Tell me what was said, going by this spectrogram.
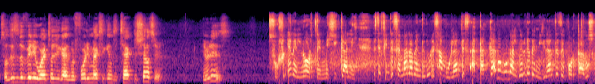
So this is the video where I told you guys where 40 Mexicans attacked the shelter. Here it is. En el norte, en Mexicali. Este fin de semana vendedores ambulantes atacaron un albergue de migrantes deportados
